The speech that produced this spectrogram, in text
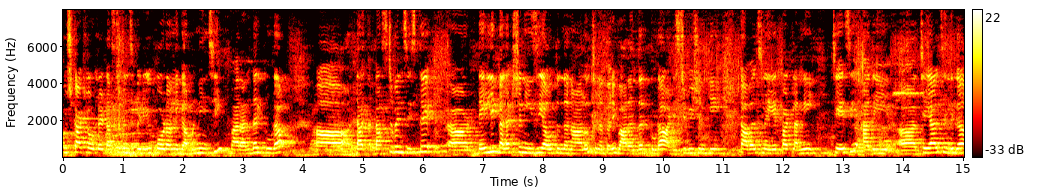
పుష్కాట్లో ఉండే డస్ట్బిన్స్ విరిగిపోవడాన్ని గమనించి వారందరికీ కూడా డస్ట్బిన్స్ ఇస్తే డైలీ కలెక్షన్ ఈజీ అవుతుందన్న ఆలోచనతోని వారందరికీ కూడా ఆ డిస్ట్రిబ్యూషన్కి కావాల్సిన ఏర్పాట్లన్నీ చేసి అది చేయాల్సిందిగా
